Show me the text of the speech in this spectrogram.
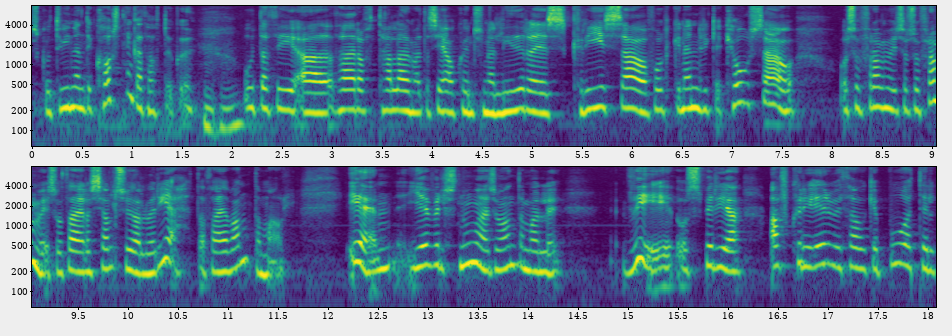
sko dvínandi kostningaþáttöku mm -hmm. út af því að það er oft talað um að þetta sé ákveðin svona líðræðis krísa og fólkin ennir ekki að kjósa og, og svo framvís og svo framvís og það er að sjálfsögðu alveg rétt að það er vandamál. En ég vil snúa þessu vandamáli við og spyrja af hverju erum við þá ekki að búa til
